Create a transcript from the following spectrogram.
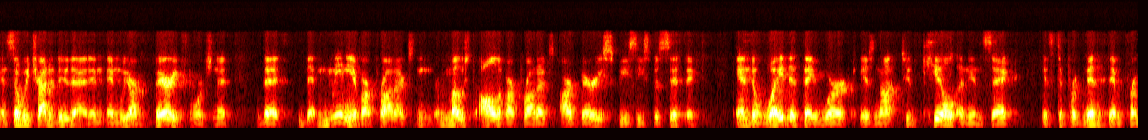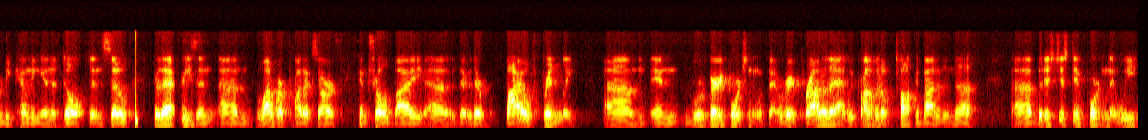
And so we try to do that, and and we are very fortunate that that many of our products, most all of our products, are very species specific and the way that they work is not to kill an insect, It's to prevent them from becoming an adult. And so for that reason, um, a lot of our products are controlled by, uh, they're, they're bio-friendly. Um, and we're very fortunate with that. We're very proud of that. We probably don't talk about it enough, uh, but it's just important that we,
